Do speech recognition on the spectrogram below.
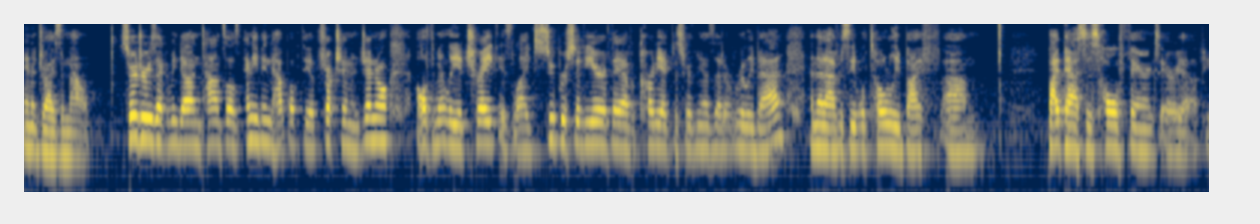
and it dries them out surgeries that can be done, tonsils, anything to help up the obstruction in general. Ultimately, a trach is like super severe if they have a cardiac dysrhythmias that are really bad, and that obviously will totally by, um, bypass this whole pharynx area up here.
